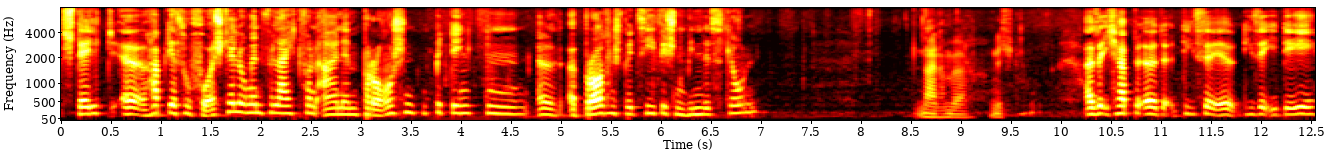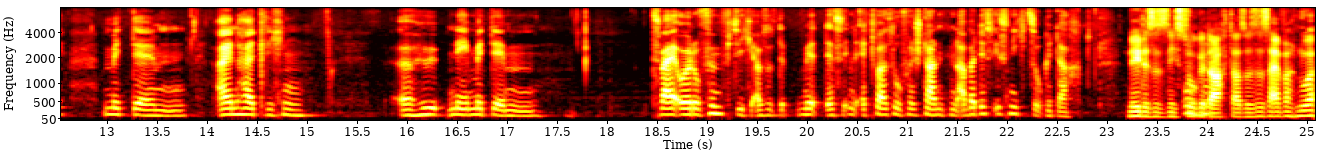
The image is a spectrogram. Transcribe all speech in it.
Stellt, äh, habt ihr so Vorstellungen vielleicht von einem branchenbedingten, äh, äh, branchenspezifischen Mindestlohn? Nein, haben wir nicht. Also ich habe äh, diese, diese Idee mit dem einheitlichen, äh, nee, mit dem 2,50 Euro, also das in etwa so verstanden, aber das ist nicht so gedacht. Nee, das ist nicht so Mhm. gedacht. Also es ist einfach nur,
